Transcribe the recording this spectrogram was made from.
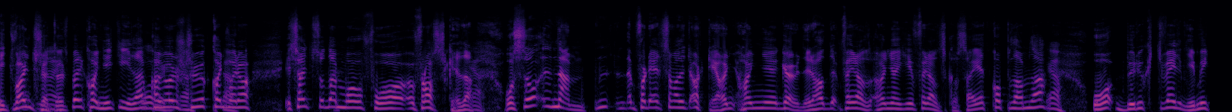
Ikke vannskjøttelsbær kan ikke gi dem, kan være sjuk, kan være sant? Så de må få flaske, da. Og så nevnte han, for det som var litt artig, han, han Gauder hadde han hadde forelska seg i et kopplam, da, Ja. og brukt veldig mye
